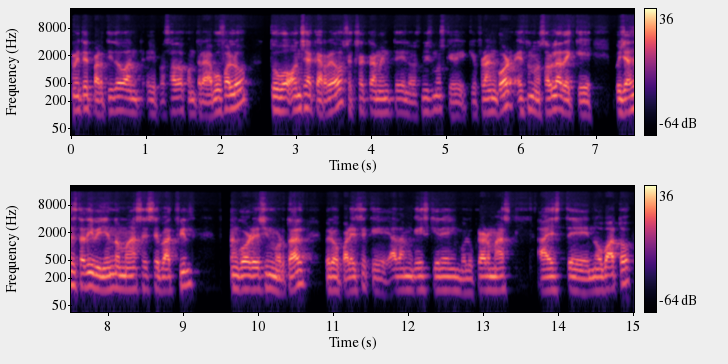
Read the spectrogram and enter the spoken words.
Realmente el partido eh, pasado contra Buffalo tuvo 11 acarreos, exactamente los mismos que, que Frank Gore. Esto nos habla de que pues ya se está dividiendo más ese backfield Gore es inmortal, pero parece que Adam Gates quiere involucrar más a este novato.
